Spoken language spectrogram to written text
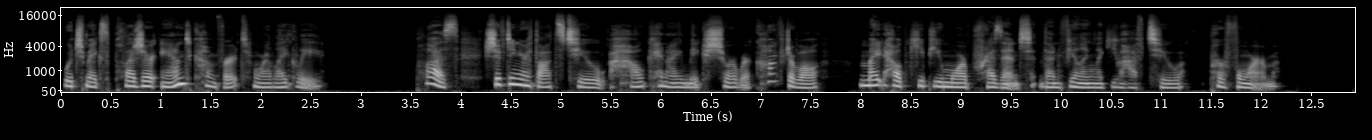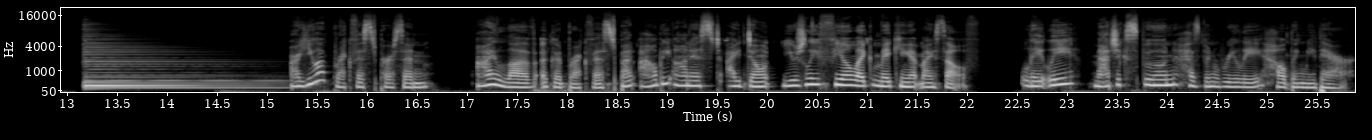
which makes pleasure and comfort more likely. Plus, shifting your thoughts to how can I make sure we're comfortable might help keep you more present than feeling like you have to perform. Are you a breakfast person? I love a good breakfast, but I'll be honest, I don't usually feel like making it myself. Lately, Magic Spoon has been really helping me there.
